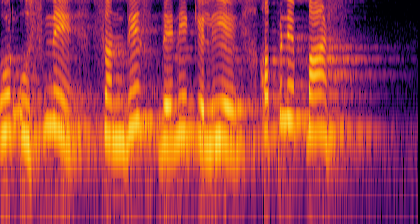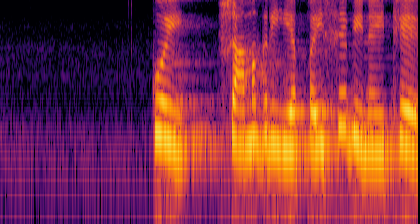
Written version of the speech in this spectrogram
और उसने संदेश देने के लिए अपने पास कोई सामग्री या पैसे भी नहीं थे।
